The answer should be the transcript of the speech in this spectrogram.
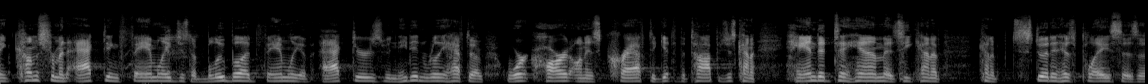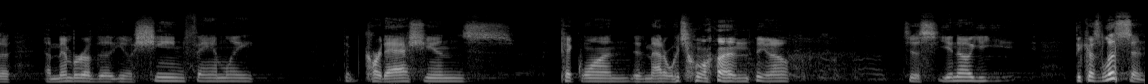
I mean, comes from an acting family, just a blue blood family of actors, and he didn't really have to work hard on his craft to get to the top. It was just kind of handed to him as he kind of kind of stood in his place as a, a member of the you know Sheen family, the Kardashians. Pick one, didn't matter which one, you know. Just you know, you, because listen,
